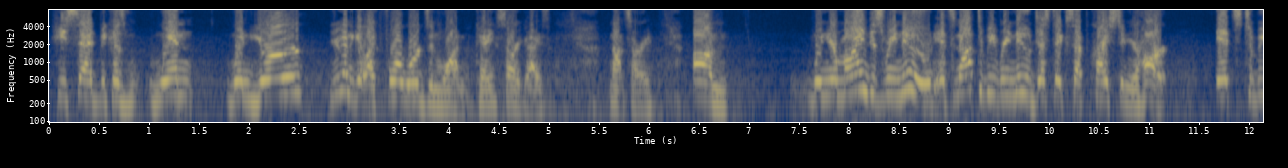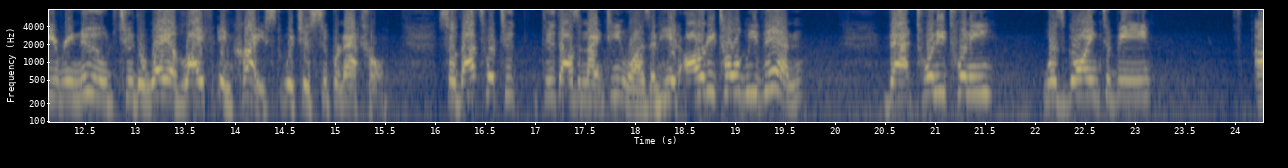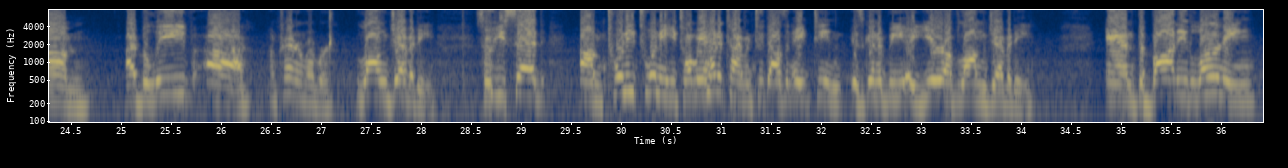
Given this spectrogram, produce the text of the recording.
He said because when when you're you're going to get like four words in one, okay? Sorry guys. Not sorry. Um when your mind is renewed, it's not to be renewed just to accept Christ in your heart. It's to be renewed to the way of life in Christ, which is supernatural. So that's what two, 2019 was. And he had already told me then that 2020 was going to be, um, I believe, uh, I'm trying to remember, longevity. So he said um, 2020, he told me ahead of time in 2018, is going to be a year of longevity. And the body learning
